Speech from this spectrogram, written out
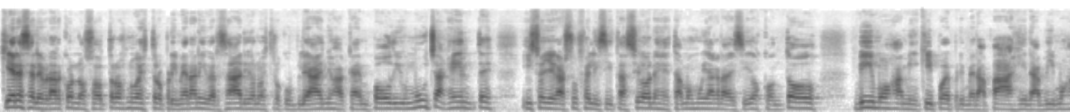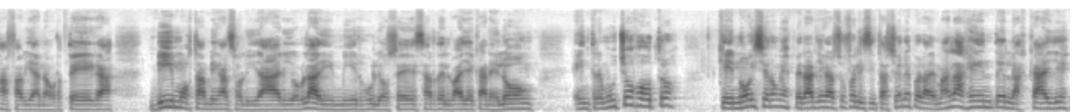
quiere celebrar con nosotros nuestro primer aniversario, nuestro cumpleaños acá en Podium. Mucha gente hizo llegar sus felicitaciones, estamos muy agradecidos con todos. Vimos a mi equipo de primera página, vimos a Fabiana Ortega, vimos también al Solidario, Vladimir, Julio César del Valle Canelón, entre muchos otros que no hicieron esperar llegar sus felicitaciones, pero además la gente en las calles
